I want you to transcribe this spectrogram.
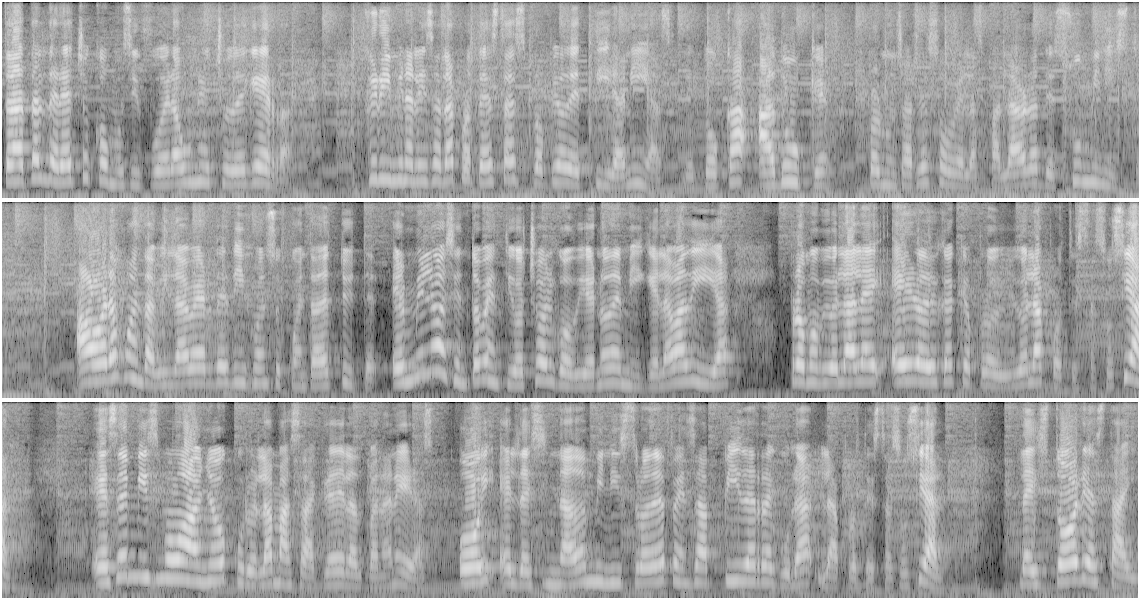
trata el derecho como si fuera un hecho de guerra. Criminalizar la protesta es propio de tiranías. Le toca a Duque pronunciarse sobre las palabras de su ministro. Ahora Juan David Laverde dijo en su cuenta de Twitter, en 1928 el gobierno de Miguel Abadía promovió la ley heroica que prohibió la protesta social. Ese mismo año ocurrió la masacre de las bananeras. Hoy el designado ministro de Defensa pide regular la protesta social. La historia está ahí,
